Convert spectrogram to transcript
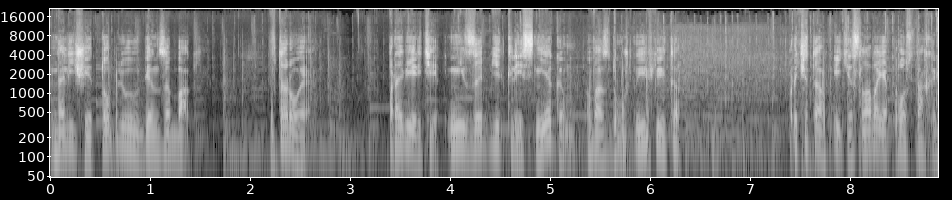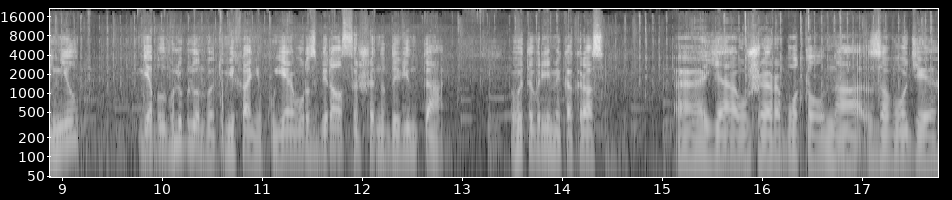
наличие топлива в бензобаке. Второе, проверьте, не забит ли снегом воздушный фильтр. Прочитав эти слова, я просто охренел. Я был влюблен в эту механику, я его разбирал совершенно до винта. В это время как раз э, я уже работал на заводе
